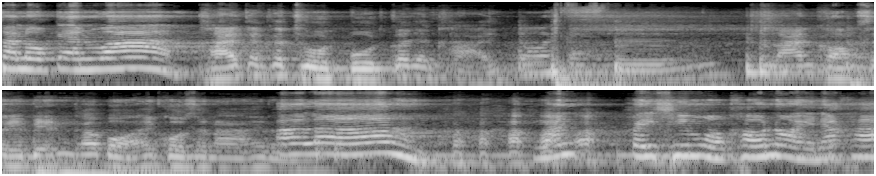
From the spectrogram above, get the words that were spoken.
สโลแกนว่า ขายกันกระชูดบูดก็ยังขาย โอ้ย ร้านของเซเบนเขาบอกให้โฆษณาให้หน่อยอะไรงั้นไปชิมของเขาหน่อยนะคะ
